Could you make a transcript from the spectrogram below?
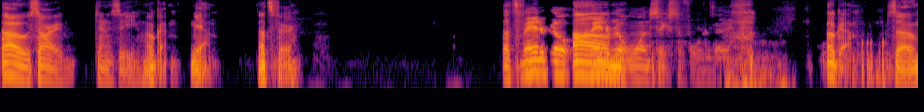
Oh, sorry, Tennessee. Okay, yeah, that's fair. That's fair. Vanderbilt Um, Vanderbilt won six to four today. Okay, so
